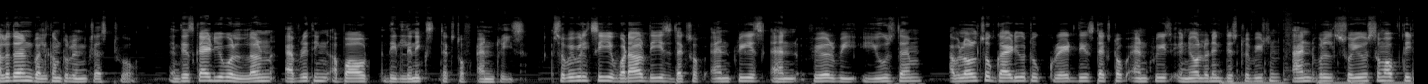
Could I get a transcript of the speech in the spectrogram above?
Hello there and welcome to Linux H2O. In this guide you will learn everything about the Linux desktop entries. So we will see what are these desktop entries and where we use them. I will also guide you to create these desktop entries in your Linux distribution and will show you some of the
